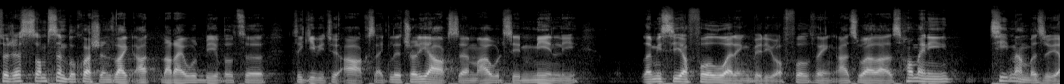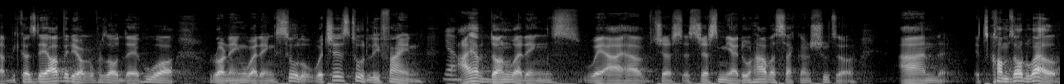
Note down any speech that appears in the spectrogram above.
So just some simple questions like uh, that I would be able to to give you to ask. Like literally ask them. I would say mainly, let me see a full wedding video, a full thing, as well as how many team members do you have? Because there are videographers out there who are running weddings solo, which is totally fine. Yeah. I have done weddings where I have just it's just me. I don't have a second shooter, and it comes out well.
